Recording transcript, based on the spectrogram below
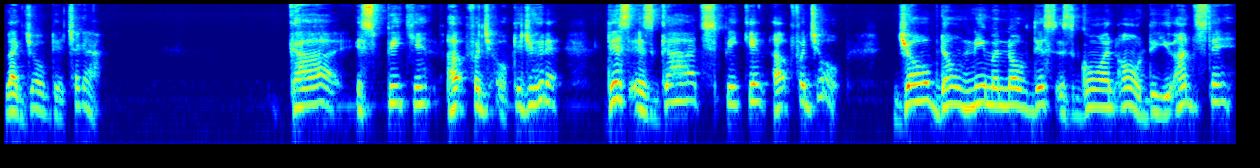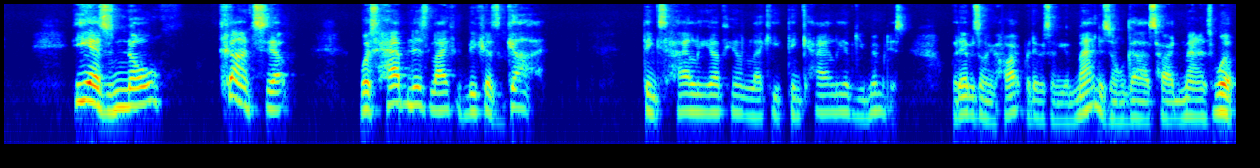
like Job did. Check it out. God is speaking up for Job. Did you hear that? This is God speaking up for Job. Job don't even know this is going on. Do you understand? He has no concept what's happening in his life because God thinks highly of him like he think highly of you. Remember this. Whatever's on your heart, whatever's on your mind is on God's heart and mind as well.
